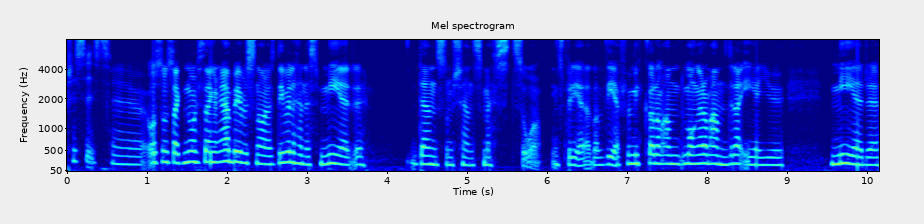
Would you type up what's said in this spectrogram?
precis. Eh, och som sagt, Northanger Abbey är väl snarast, det är väl hennes mer den som känns mest så inspirerad av det. För mycket av de, många av de andra är ju mer, eh,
